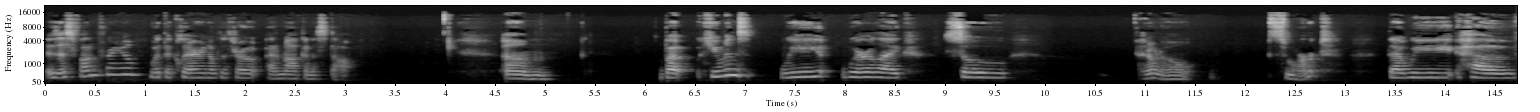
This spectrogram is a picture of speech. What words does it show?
Is this fun for you with the clearing of the throat? I'm not going to stop. Um but humans we we're like so I don't know, smart that we have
